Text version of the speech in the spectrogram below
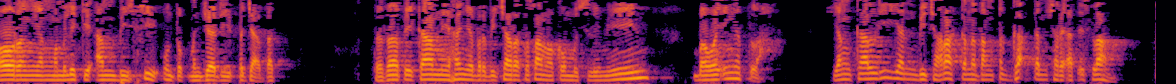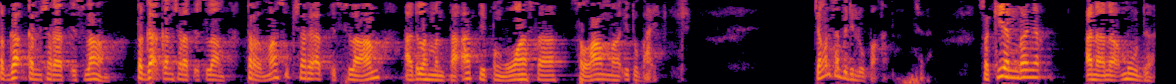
orang yang memiliki ambisi untuk menjadi pejabat. Tetapi kami hanya berbicara sesama kaum muslimin bahwa ingatlah yang kalian bicarakan tentang tegakkan syariat Islam tegakkan syariat Islam, tegakkan syariat Islam, termasuk syariat Islam adalah mentaati penguasa selama itu baik. Jangan sampai dilupakan. Sekian banyak anak-anak muda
